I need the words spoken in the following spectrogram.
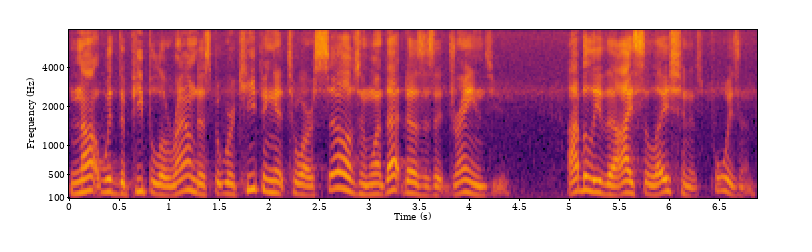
not with the people around us, but we're keeping it to ourselves, and what that does is it drains you. I believe that isolation is poison.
